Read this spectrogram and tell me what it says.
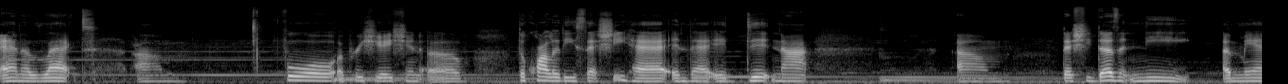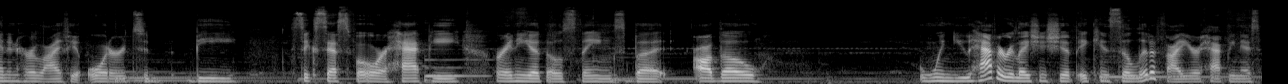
Anna lacked um, full appreciation of the qualities that she had, and that it did not, um, that she doesn't need a man in her life in order to be successful or happy or any of those things. But although when you have a relationship, it can solidify your happiness,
